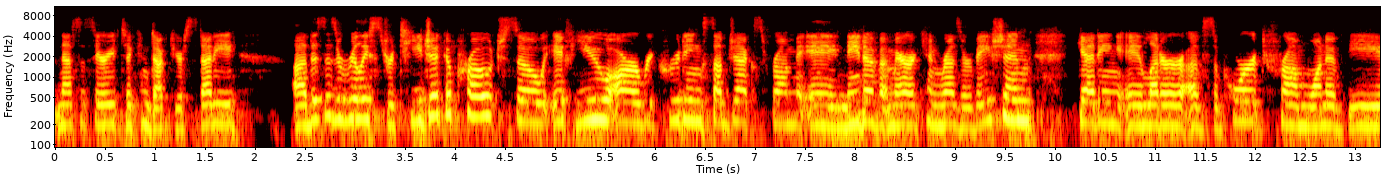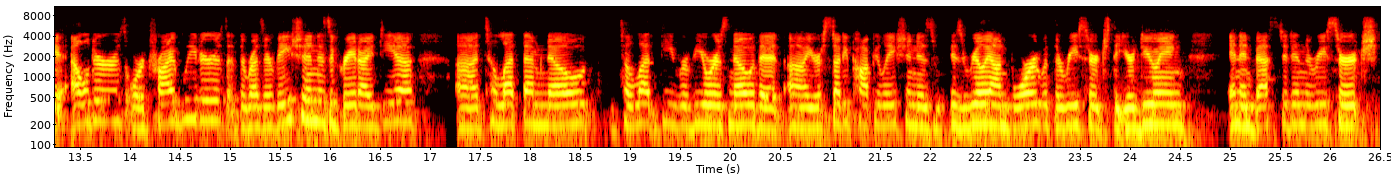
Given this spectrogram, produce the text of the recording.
necessary to conduct your study. Uh, this is a really strategic approach. So if you are recruiting subjects from a Native American reservation, getting a letter of support from one of the elders or tribe leaders at the reservation is a great idea. Uh, to let them know, to let the reviewers know that uh, your study population is, is really on board with the research that you're doing and invested in the research.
